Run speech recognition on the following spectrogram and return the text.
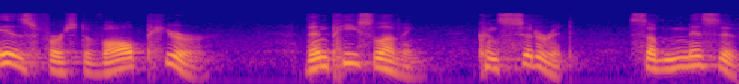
is first of all pure, then peace loving, considerate, submissive,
